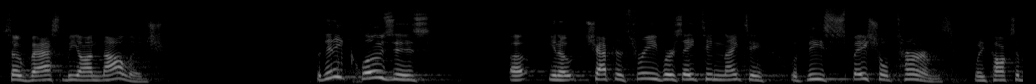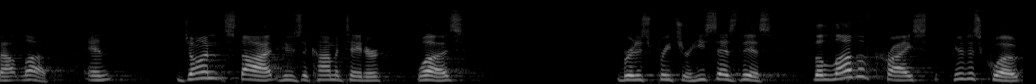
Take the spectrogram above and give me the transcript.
so vast beyond knowledge. But then he closes, uh, you know, chapter 3, verse 18 and 19 with these spatial terms when he talks about love. And John Stott, who's a commentator, was British preacher. He says this The love of Christ, hear this quote,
